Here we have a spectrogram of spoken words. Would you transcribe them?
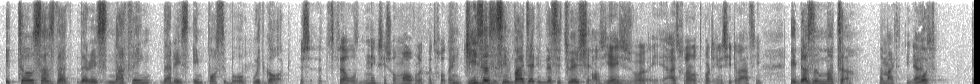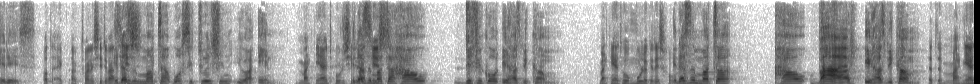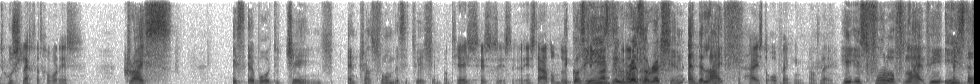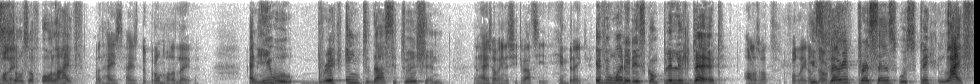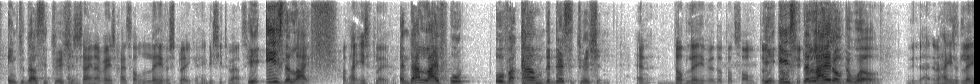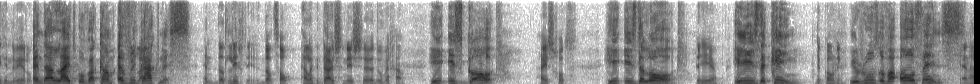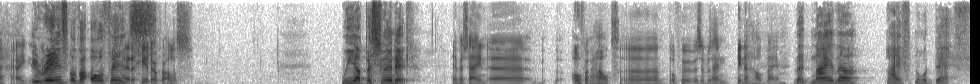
It tells us that there is nothing that is impossible with God. Dus het vertelt ons, niks is onmogelijk met God. When Jesus is invited in the situation, Als Jezus wo- uitgenodigd wordt in een situatie, it doesn't matter dan maakt het niet uit what it is. wat de ac- actuele It situatie is. doesn't matter what situation you are in. Het maakt niet uit hoe de It doesn't situatie is. matter how difficult it has become. Het maakt niet uit hoe moeilijk het is It geworden. doesn't matter how bad it has become. Het eh, maakt niet uit hoe slecht het geworden is. Christ is able to change and transform the situation. Want Jezus Christus is in staat om de Because he is the resurrection and the life. Want hij is de opwekking van het leven. He is full of life. He, he is is the source of all life. Want hij is, hij is de bron van het leven. And he will break into that situation En hij zal in de situatie inbreken. even when it is completely dead. Alles wat volledig His dood very is. presence will speak life into that En situation. zijn aanwezigheid zal leven spreken in die situatie. He is the life. Want hij is het leven. And that life will overcome the dead situation. En dat leven, dat, dat zal de He is the light of the world. En hij is het leven in de wereld. And that light overcome every light. darkness. En dat licht, dat zal elke duisternis eh, doen weggaan. He is God. Hij is God, He is the Lord. de Heer, He is the King. De koning. He rules over all things. En hij, hij, He reigns over all hij things. regeert over alles. We are persuaded Hè, we zijn eh, overgehaald, eh, of we, we zijn- binnengehaald bij hem. that neither life nor death,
